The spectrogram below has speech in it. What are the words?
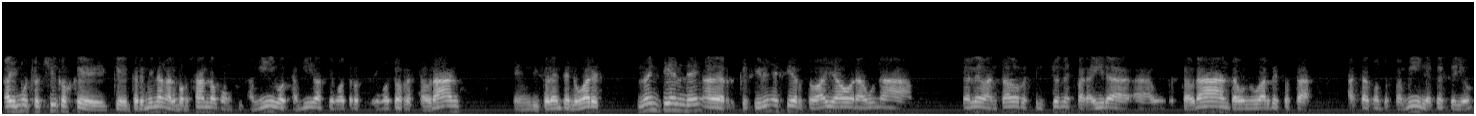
hay muchos chicos que, que terminan almorzando con sus amigos, amigas en otros, en otros restaurantes en diferentes lugares, no entienden, a ver, que si bien es cierto, hay ahora una, se han levantado restricciones para ir a, un restaurante, a un lugar de esos a, estar con tu familia, qué sé yo,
